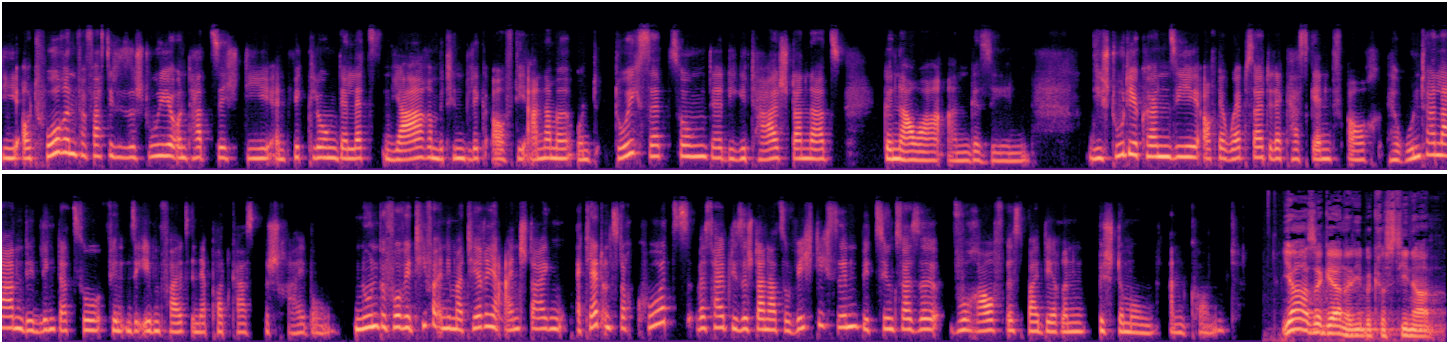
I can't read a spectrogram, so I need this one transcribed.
Die Autorin verfasste diese Studie und hat sich die Entwicklung der letzten Jahre mit Hinblick auf die Annahme und Durchsetzung der Digitalstandards genauer angesehen. Die Studie können Sie auf der Webseite der KAS Genf auch herunterladen. Den Link dazu finden Sie ebenfalls in der Podcast-Beschreibung. Nun, bevor wir tiefer in die Materie einsteigen, erklärt uns doch kurz, weshalb diese Standards so wichtig sind, beziehungsweise worauf es bei deren Bestimmung ankommt. Ja, sehr gerne, liebe Christina.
